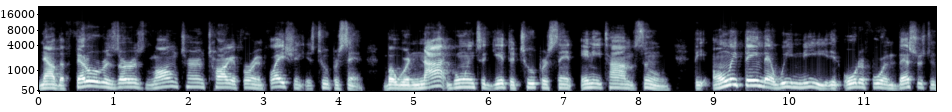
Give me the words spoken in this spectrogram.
Now, the Federal Reserve's long term target for inflation is 2%, but we're not going to get to 2% anytime soon. The only thing that we need in order for investors to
